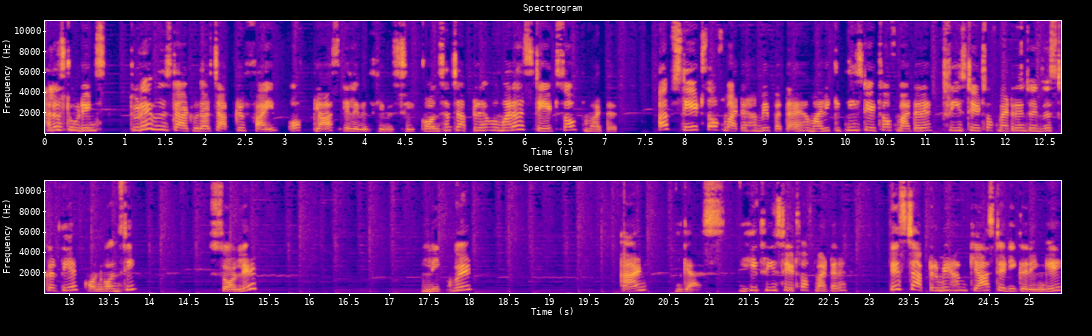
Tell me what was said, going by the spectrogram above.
Hello students today we start with our chapter 5 of class 11th chemistry कौन सा चैप्टर है? वो हमारा स्टेट्स ऑफ़ मैटर अब स्टेट्स ऑफ़ मैटर हमें पता है, हमारी कितनी स्टेट्स ऑफ़ मैटर है? थ्री स्टेट्स ऑफ़ मैटर है जो एग्जिस्ट करती है। कौन कौन सी? सॉलिड लिक्विड एंड गैस यही थ्री स्टेट्स ऑफ़ मैटर है। इस चैप्टर में हम क्या स्टडी करेंगे?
